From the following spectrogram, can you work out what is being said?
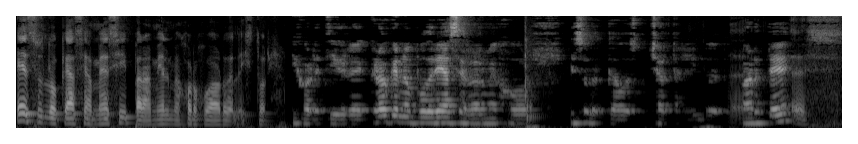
Eso es lo que hace a Messi para mí el mejor jugador de la historia. Híjole, Tigre, creo que no podría cerrar mejor eso que acabo de escuchar tan lindo de tu parte. Es...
